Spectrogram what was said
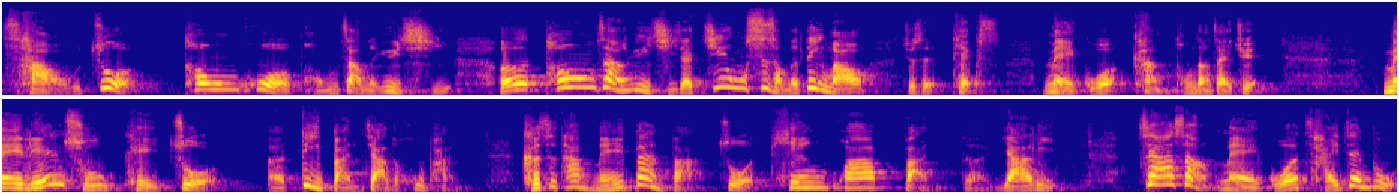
炒作通货膨胀的预期，而通胀预期在金融市场的定锚就是 TIPS 美国抗通胀债券。美联储可以做呃地板价的护盘，可是它没办法做天花板的压力。加上美国财政部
